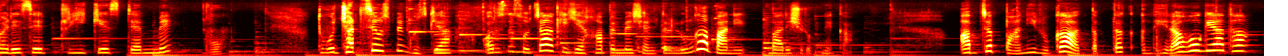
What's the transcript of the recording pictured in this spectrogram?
बड़े से ट्री के स्टेम में वो। तो वो झट से उसमें घुस गया और उसने सोचा कि यहाँ पे मैं शेल्टर लूँगा पानी, बारिश रुकने का। अब जब पानी रुका, तब तक अंधेरा हो गया था।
